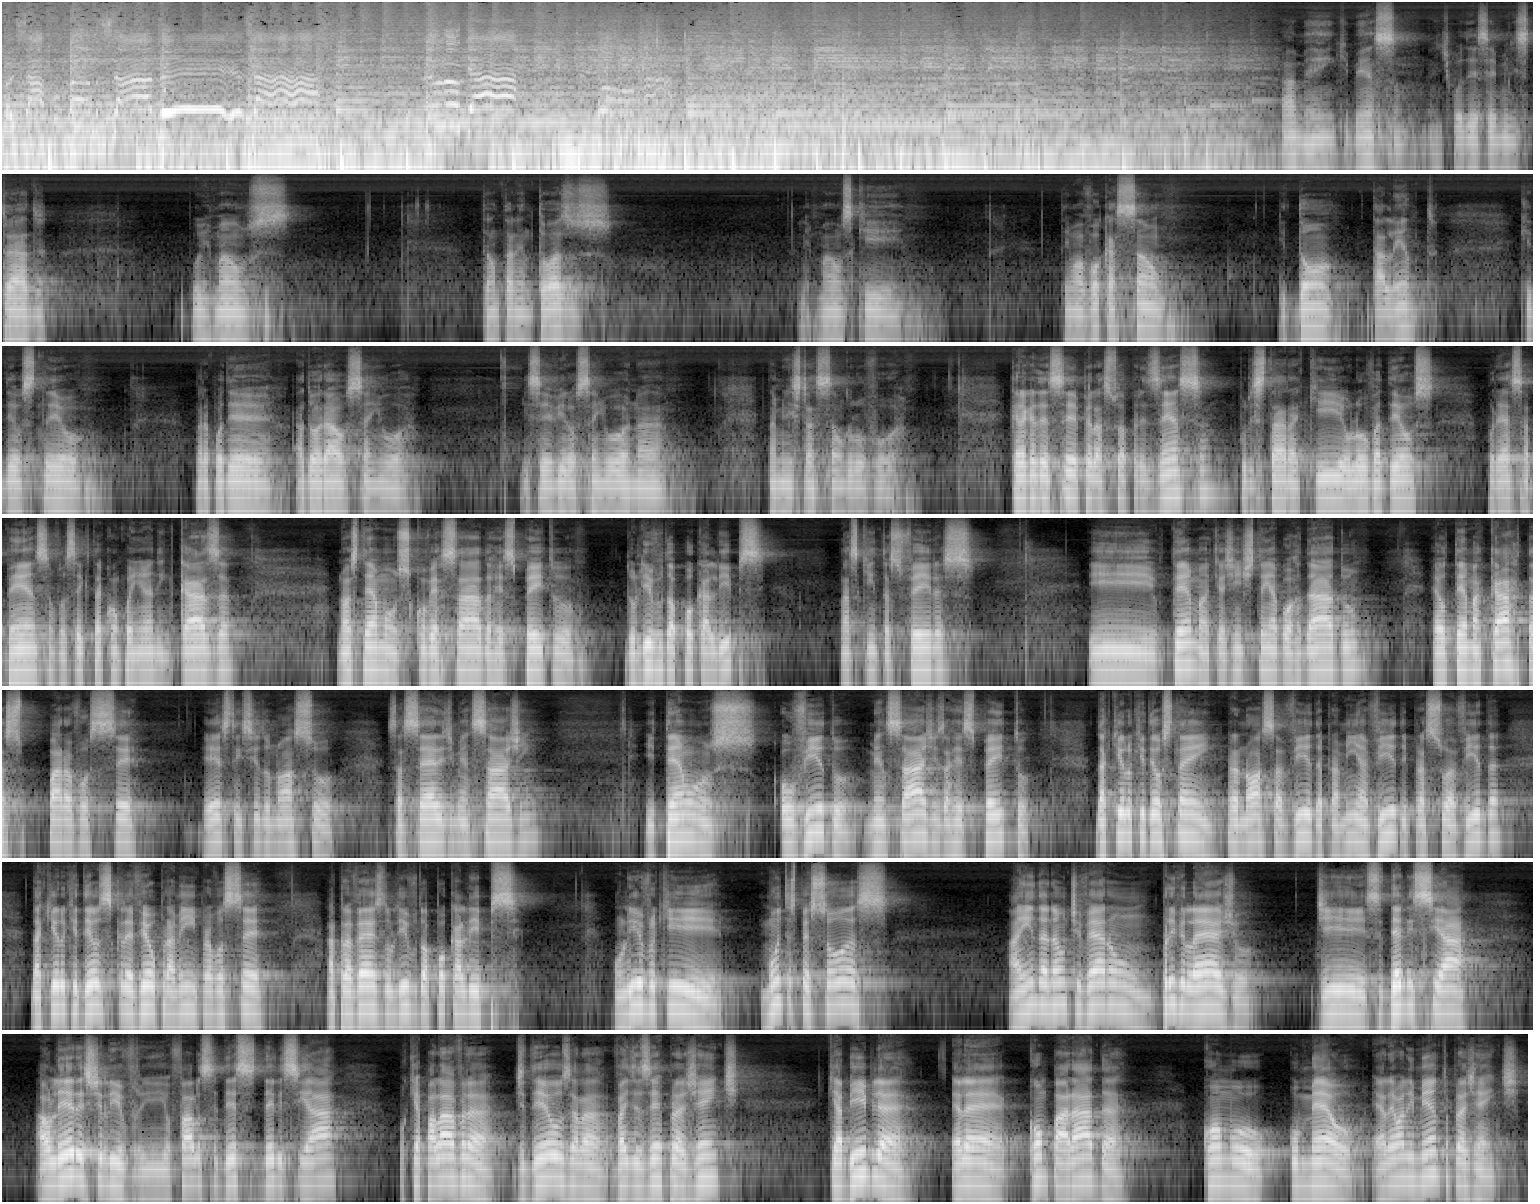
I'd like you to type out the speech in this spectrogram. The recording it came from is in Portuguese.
nós arrumamos a mesa. No lugar. Amém, que bênção a gente poder ser ministrado por irmãos tão talentosos, irmãos que têm uma vocação e dom, talento que Deus deu para poder adorar o Senhor e servir ao Senhor na, na ministração do louvor. Quero agradecer pela sua presença, por estar aqui. Eu louvo a Deus por essa bênção. Você que está acompanhando em casa, nós temos conversado a respeito do livro do Apocalipse nas quintas-feiras. E o tema que a gente tem abordado é o tema Cartas para você. Esse tem sido nosso essa série de mensagem e temos ouvido mensagens a respeito daquilo que Deus tem para a nossa vida, para a minha vida e para a sua vida, daquilo que Deus escreveu para mim e para você, através do livro do Apocalipse. Um livro que muitas pessoas ainda não tiveram privilégio de se deliciar ao ler este livro. E eu falo se deliciar porque a palavra de Deus ela vai dizer para a gente que a Bíblia ela é comparada como o mel, ela é um alimento para a gente.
